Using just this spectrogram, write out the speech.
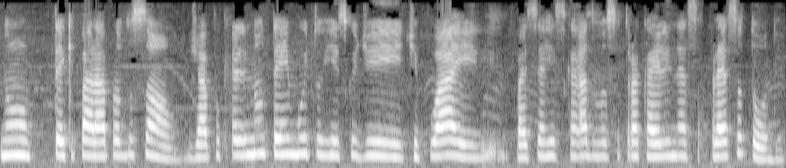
não ter que parar a produção. Já porque ele não tem muito risco de, tipo, ai, vai ser arriscado você trocar ele nessa pressa toda.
